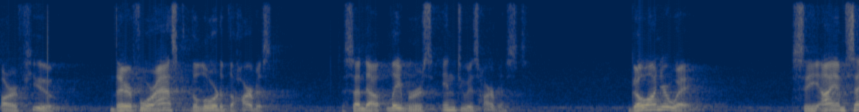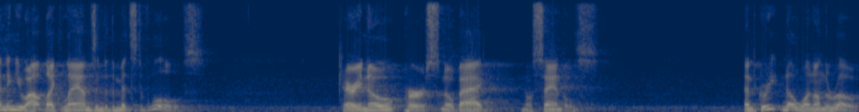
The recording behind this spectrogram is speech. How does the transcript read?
are few. Therefore, ask the Lord of the harvest to send out laborers into his harvest. Go on your way. See, I am sending you out like lambs into the midst of wolves. Carry no purse, no bag, no sandals, and greet no one on the road.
